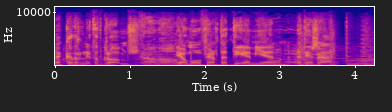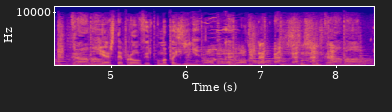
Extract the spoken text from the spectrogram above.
A caderneta de cromos é uma oferta TMN. Até já. E esta é para ouvir por uma palhinha. Um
